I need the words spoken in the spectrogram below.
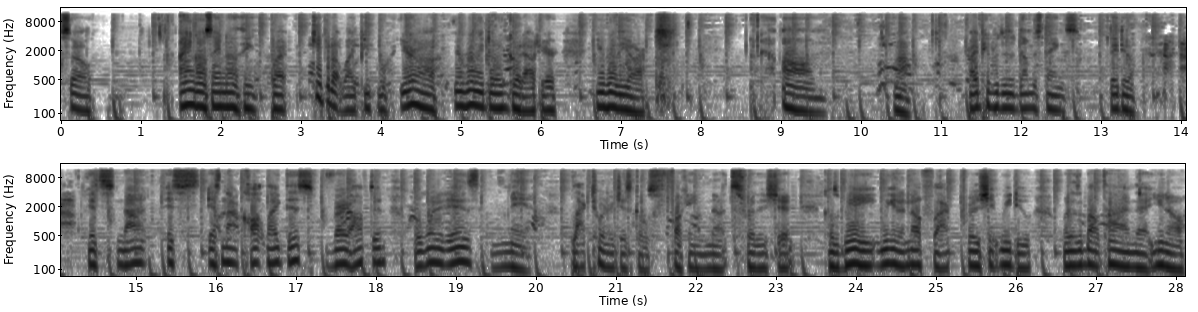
So I ain't gonna say nothing, but keep it up, white people. You're uh, you're really doing good out here. You really are. Um, wow, white people do the dumbest things. They do. It's not it's it's not caught like this very often, but when it is, man, Black Twitter just goes fucking nuts for this shit. Cause we we get enough flack for the shit we do, but it's about time that you know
